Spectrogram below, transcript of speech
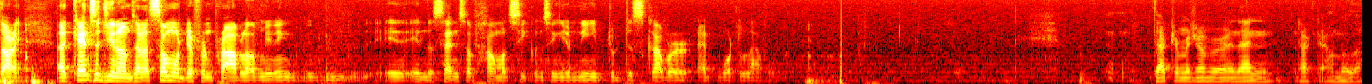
Sorry, uh, cancer genomes are a somewhat different problem, meaning in, in the sense of how much sequencing you need to discover at what level. Dr. Majumder and then Dr. Almula.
